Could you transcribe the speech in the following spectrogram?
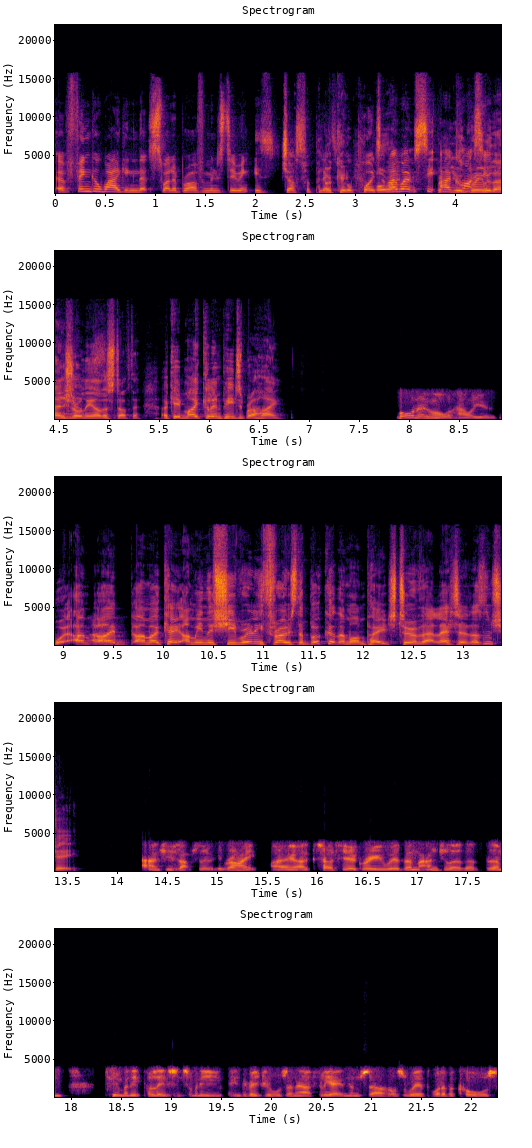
Uh, finger wagging that Suella Braverman is doing is just for political okay. points, and right. I won't see. But I you agree with Angela on the other stuff then? Okay, Michael in Peterborough. Hi. Morning, all. How are you? Well, I'm, um, I'm, I'm okay. I mean, she really throws the book at them on page two of that letter, doesn't she? And she's absolutely right. I, I totally agree with um, Angela that um, too many police and too many individuals are now affiliating themselves with whatever cause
